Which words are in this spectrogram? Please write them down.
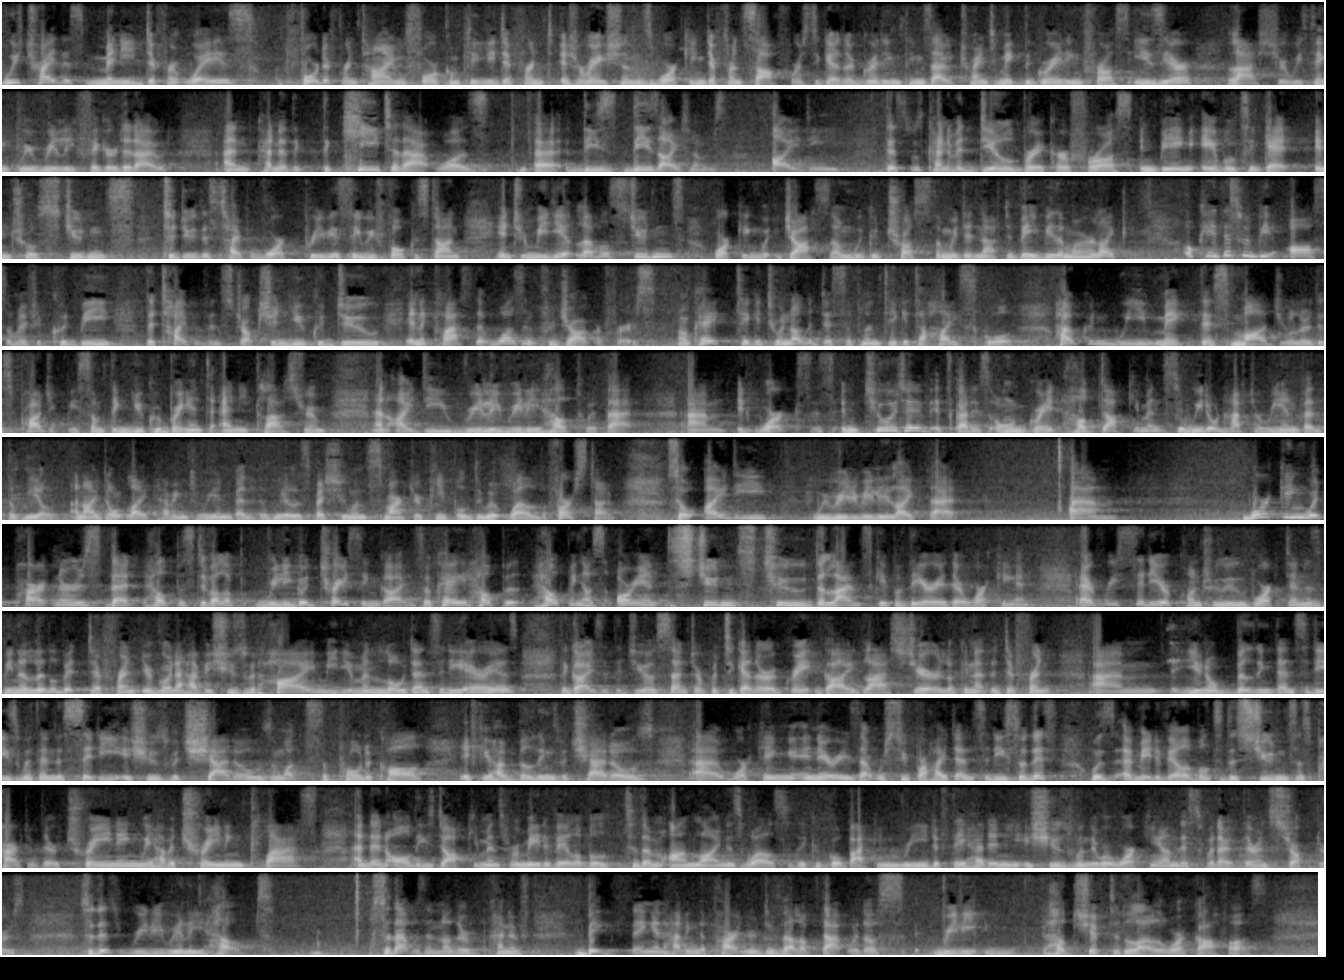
We've tried this many different ways, four different times, four completely different iterations, working different softwares together, gridding things out, trying to make the grading for us easier. Last year we think we really figured it out and kind of the, the key to that was uh, these, these items, ID, this was kind of a deal breaker for us in being able to get intro students to do this type of work. Previously, we focused on intermediate level students, working with JOSM. We could trust them. We didn't have to baby them. We were like, okay, this would be awesome if it could be the type of instruction you could do in a class that wasn't for geographers. Okay, take it to another discipline, take it to high school. How can we make this module or this project be something you could bring into any classroom? And ID really, really helped with that. Um, it works, it's intuitive, it's got its own great help document, so we don't have to reinvent the wheel. And I don't like having to reinvent the wheel, especially when smarter people do it well the first time. So ID, we really, really like that. Um, working with partners that help us develop really good tracing guides, okay? Help, helping us orient the students to the landscape of the area they're working in. Every city or country we've worked in has been a little bit different. You're going to have issues with high, medium and low density areas. The guys at the Geo Center put together a great guide last year looking at the different um, you know, building densities within the city, issues with shadows and what's the protocol if you have buildings with shadows uh, working in areas that were super high density. So this was uh, made available to the students as part of their training. We have a training class, and then all these documents were made available to them online as well, so they could go back and read if they had any issues when they were working on this without their instructors. So this really, really helped. So that was another kind of big thing, and having the partner develop that with us really helped shifted a lot of the work off us.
